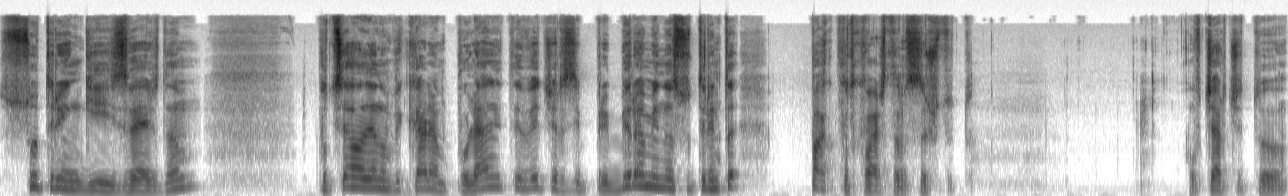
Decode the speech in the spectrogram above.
Сутрин ги извеждам, По цял ден обикалям поляните, вечер се прибирам и на сутринта пак подхващам същото. Овчарчето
